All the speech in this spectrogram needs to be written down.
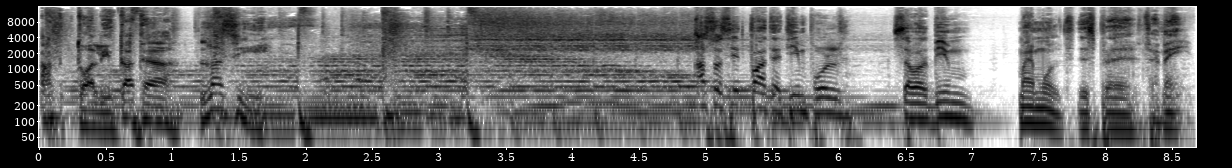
actualitatea la zi. A sosit poate timpul să vorbim mai mult despre femei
